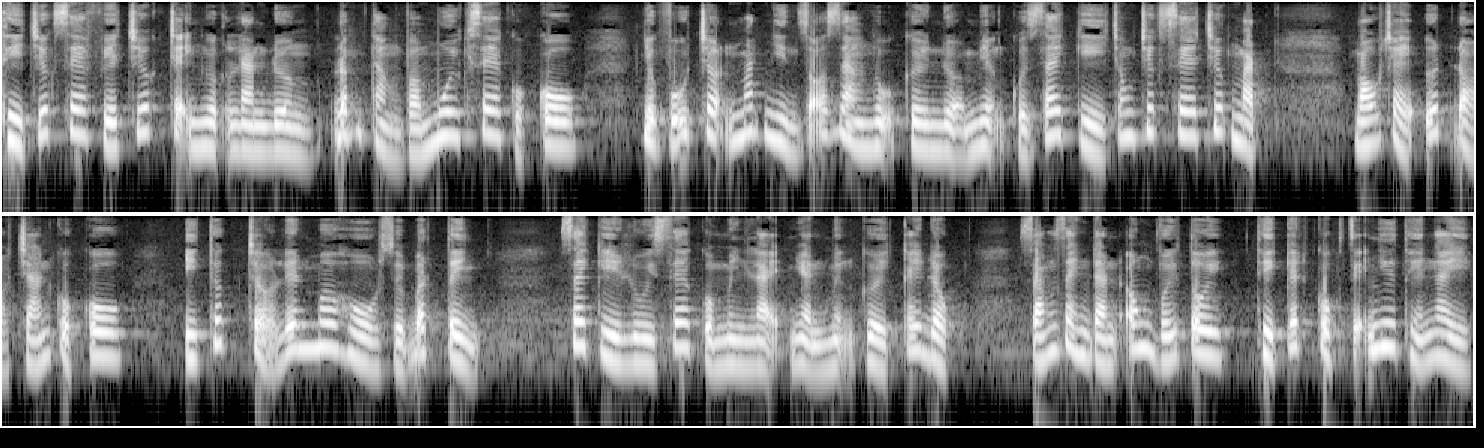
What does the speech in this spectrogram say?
thì chiếc xe phía trước chạy ngược làn đường đâm thẳng vào mui xe của cô. Nhược Vũ trợn mắt nhìn rõ ràng nụ cười nửa miệng của Giai Kỳ trong chiếc xe trước mặt. Máu chảy ướt đỏ chán của cô, ý thức trở lên mơ hồ rồi bất tỉnh. Giai Kỳ lùi xe của mình lại nhoẻn miệng cười cay độc. Dám giành đàn ông với tôi thì kết cục sẽ như thế này.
